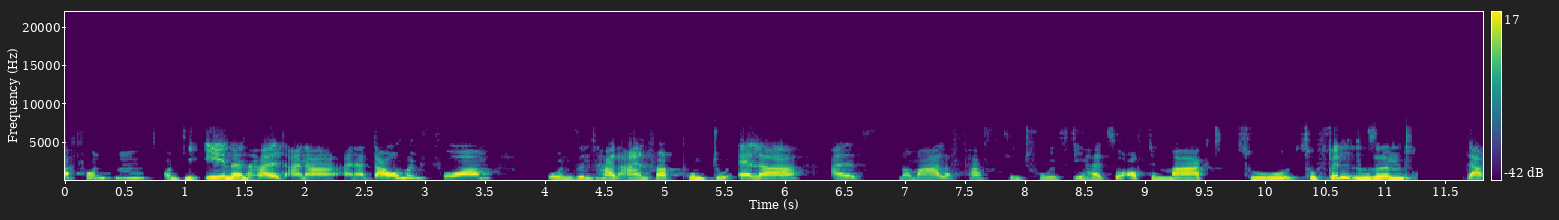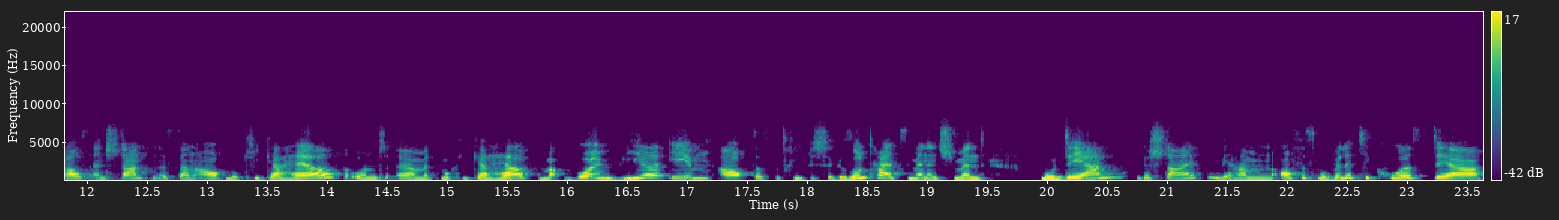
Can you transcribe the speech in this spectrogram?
erfunden und die ähneln halt einer, einer Daumenform und sind halt einfach punktueller als normale Faszien-Tools, die halt so auf dem Markt zu, zu finden sind. Daraus entstanden ist dann auch Mokika Health und äh, mit Mokika Health wollen wir eben auch das betriebliche Gesundheitsmanagement modern gestalten. Wir haben einen Office Mobility Kurs, der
